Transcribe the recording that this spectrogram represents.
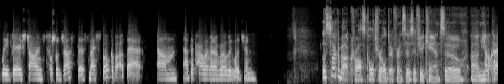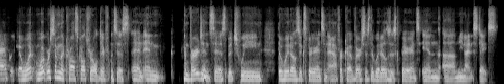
believe very strong in social justice. And I spoke about that um, at the Parliament of Religion. Let's talk about cross cultural differences, if you can. So, um, you okay. Africa. What what were some of the cross cultural differences and and convergences between the widow's experience in Africa versus the widow's experience in um, the United States?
